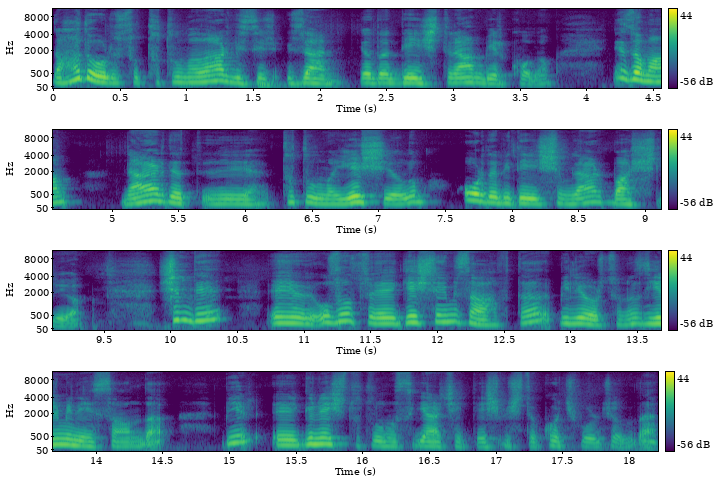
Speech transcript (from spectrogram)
daha doğrusu tutulmalar bizi üzen ya da değiştiren bir konu. Ne zaman nerede e, tutulma yaşayalım orada bir değişimler başlıyor. Şimdi e, uzun süre geçtiğimiz hafta biliyorsunuz 20 Nisan'da bir e, güneş tutulması gerçekleşmişti Koç burcunda.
